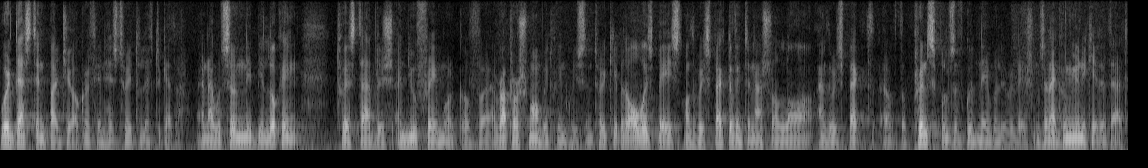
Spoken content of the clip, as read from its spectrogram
were destined by geography and history to live together. And I would certainly be looking to establish a new framework of uh, rapprochement between Greece and Turkey, but always based on the respect of international law and the respect of the principles of good neighborly relations. And I communicated that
